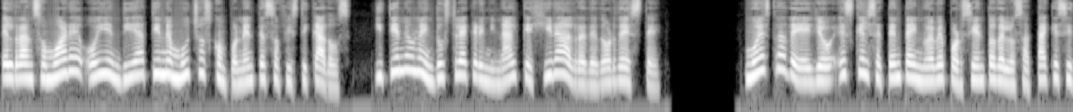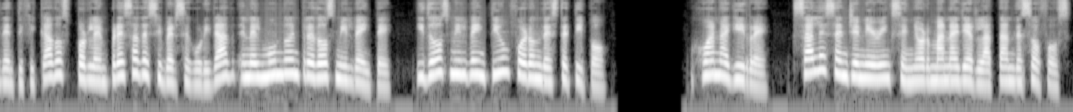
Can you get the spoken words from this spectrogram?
el ransomware hoy en día tiene muchos componentes sofisticados, y tiene una industria criminal que gira alrededor de este. Muestra de ello es que el 79% de los ataques identificados por la empresa de ciberseguridad en el mundo entre 2020 y 2021 fueron de este tipo. Juan Aguirre, Sales Engineering Senior Manager Latán de Sofos,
